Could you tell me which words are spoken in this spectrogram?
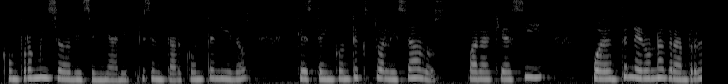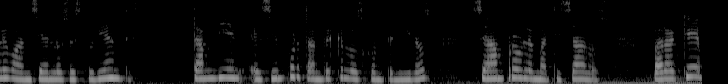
compromiso diseñar y presentar contenidos que estén contextualizados para que así puedan tener una gran relevancia en los estudiantes. También es importante que los contenidos sean problematizados. ¿Para qué?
